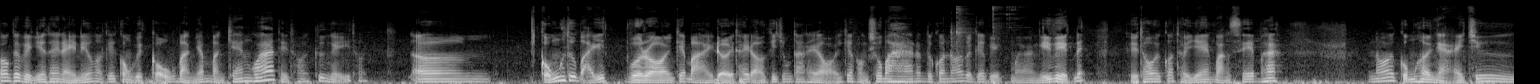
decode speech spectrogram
có cái việc như thế này nếu mà cái công việc cũ bạn nhắm bạn chán quá thì thôi cứ nghỉ thôi. Ờ, cũng thứ bảy vừa rồi cái bài đời thay đổi khi chúng ta thay đổi cái phần số 3 đó tôi có nói về cái việc mà nghỉ việc đấy. Thì thôi có thời gian bạn xem ha. Nói cũng hơi ngại chứ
